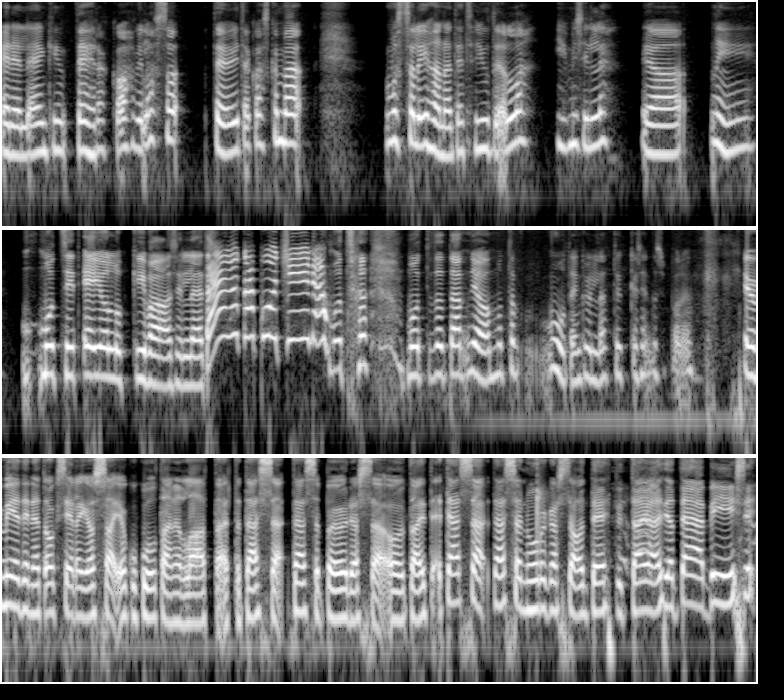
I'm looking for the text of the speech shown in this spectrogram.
edelleenkin tehdä kahvilassa töitä, koska mä, musta se oli ihana, että jutella ihmisille. Ja niin, mutta sit ei ollut kivaa silleen, täällä on cappuccino, mutta, mutta, tota, joo, mutta muuten kyllä tykkäsin tosi paljon. Ja mietin, että onko siellä jossain joku kultainen laatta, että tässä, tässä pöydässä on, tai tässä, tässä nurkassa on tehty tämä ja, ja tämä biisi.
